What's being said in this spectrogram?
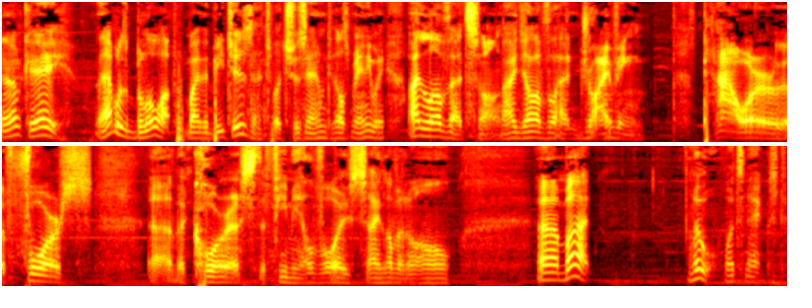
Okay. That was Blow Up by the Beaches. That's what Shazam tells me anyway. I love that song. I love that driving power, the force, uh, the chorus, the female voice. I love it all. Uh, but, oh, what's next?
